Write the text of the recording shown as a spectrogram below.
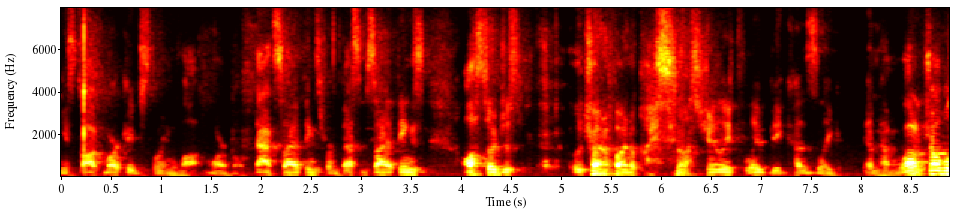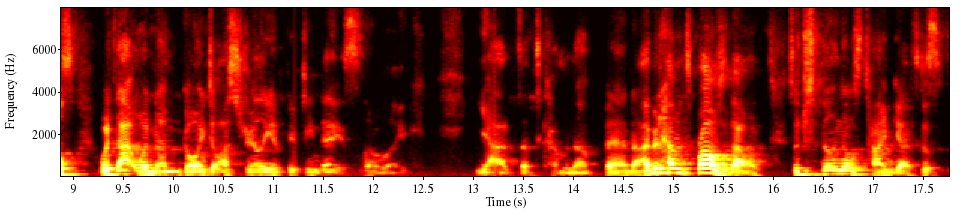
in the stock market, just learning a lot more about that side of things, for investment side of things. Also, just trying to find a place in Australia to live because like I'm having a lot of troubles with that one. I'm going to Australia in 15 days. So like yeah, that's coming up. And I've been having problems with that one. So just filling those time gaps because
